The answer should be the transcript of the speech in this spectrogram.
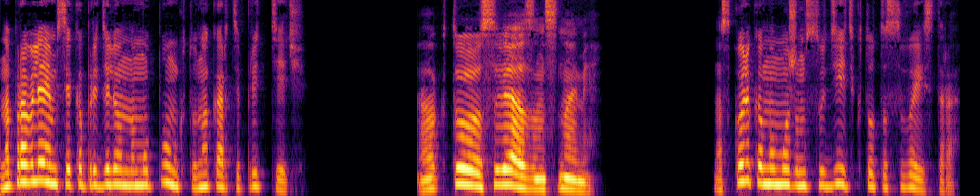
Направляемся к определенному пункту на карте предтеч. А кто связан с нами? Насколько мы можем судить, кто-то с Вейстера.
